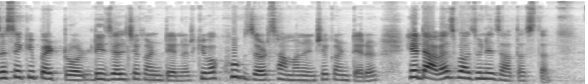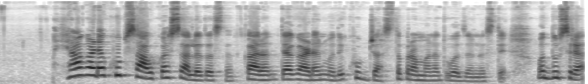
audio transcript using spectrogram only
जसे की पेट्रोल डिझेलचे कंटेनर किंवा खूप जड सामानांचे कंटेनर हे डाव्याच बाजूने जात असतात. ह्या गाड्या खूप सावकाश चालत असतात कारण त्या गाड्यांमध्ये खूप जास्त प्रमाणात वजन असते. मग दुसऱ्या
